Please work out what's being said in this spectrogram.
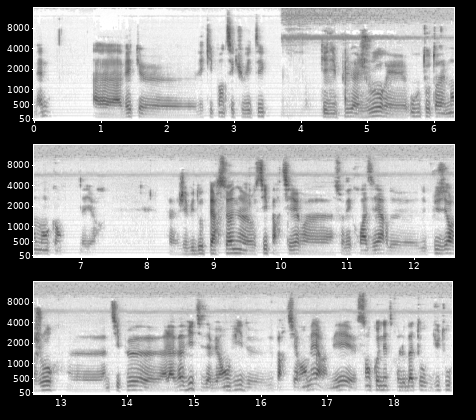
même, euh, avec euh, l'équipement de sécurité qui n'est plus à jour et, ou totalement manquant d'ailleurs. Euh, j'ai vu d'autres personnes aussi partir sur des croisières de, de plusieurs jours, un petit peu à la va-vite. Ils avaient envie de, de, partir en mer, mais sans connaître le bateau du tout.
